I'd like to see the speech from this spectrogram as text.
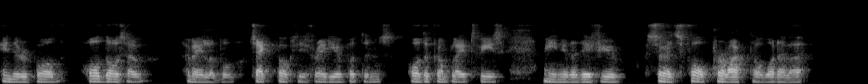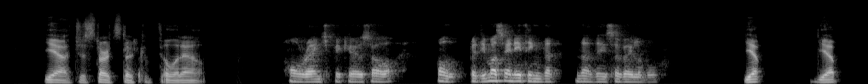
in the report. All those are available checkboxes, radio buttons, autocomplete fees, meaning that if you search for product or whatever, yeah, just starts to fill it out. All range pickers or well, pretty much anything that that is available. Yep, yep.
